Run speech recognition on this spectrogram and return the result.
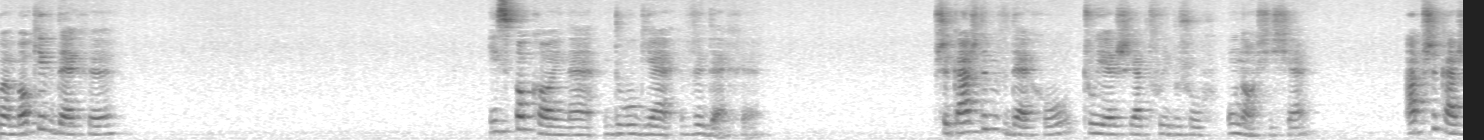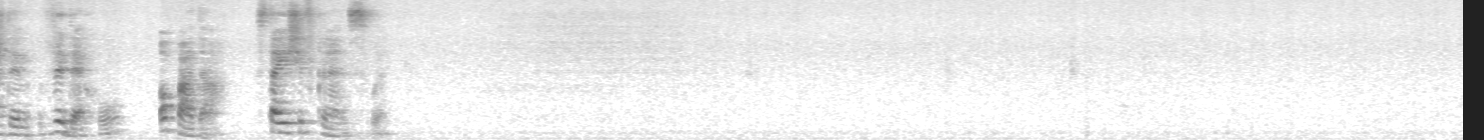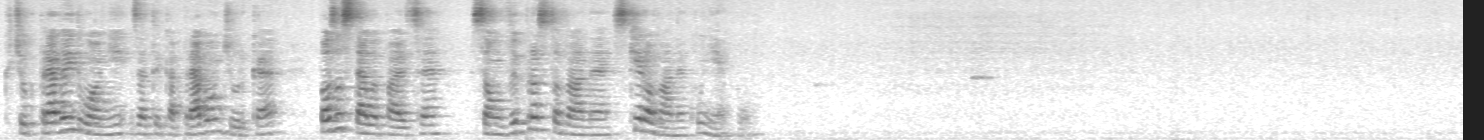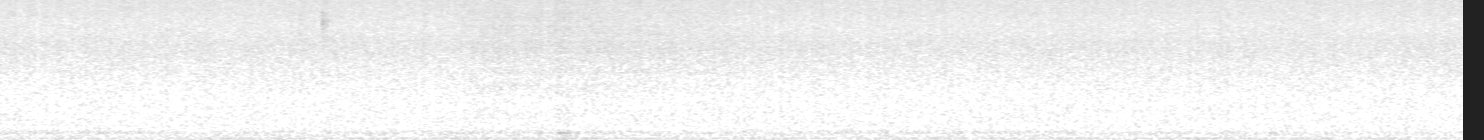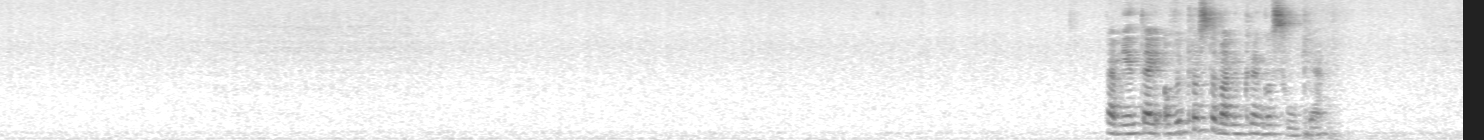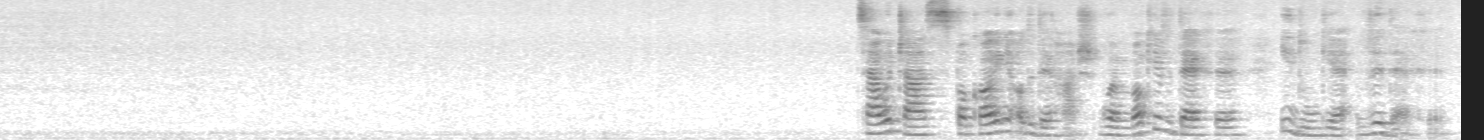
Głębokie wdechy i spokojne, długie wydechy. Przy każdym wdechu czujesz, jak Twój brzuch unosi się, a przy każdym wydechu opada, staje się wklęsły. Kciuk prawej dłoni zatyka prawą dziurkę, pozostałe palce są wyprostowane, skierowane ku niebu. Pamiętaj o wyprostowanym kręgosłupie. Cały czas spokojnie oddychasz, głębokie wdechy i długie wydechy.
